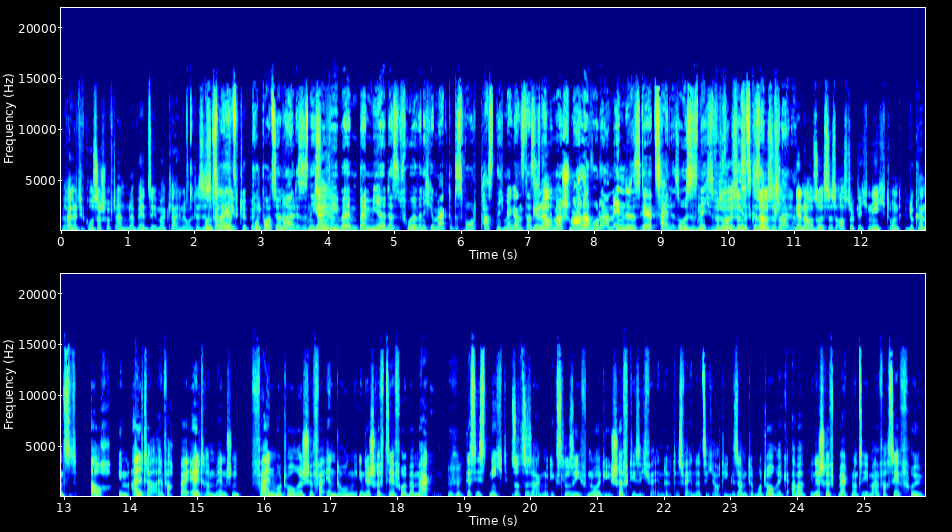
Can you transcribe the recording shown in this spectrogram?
relativ großer Schrift an, dann werden sie immer kleiner. Und das ist und zwar relativ jetzt typisch. proportional. Das ist nicht ja, so ja. wie bei, bei, mir, dass früher, wenn ich gemerkt habe, das Wort passt nicht mehr ganz, dass genau. es dann immer schmaler wurde am Ende des, der Zeile. So ist es nicht. Es wird so ist es, insgesamt so ist es, kleiner. Genau, so ist es ausdrücklich nicht. Und du kannst auch im Alter, einfach bei älteren Menschen, feinmotorische Veränderungen in der Schrift sehr früh bemerken. Mhm. Das ist nicht sozusagen exklusiv nur die Schrift, die sich verändert. Es verändert sich auch die gesamte Motorik. Aber in der Schrift merkt man es eben einfach sehr früh.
